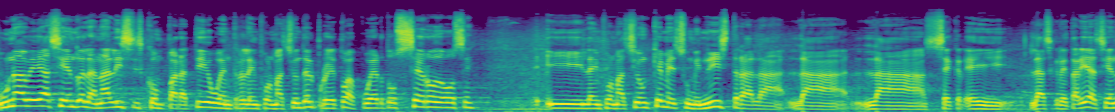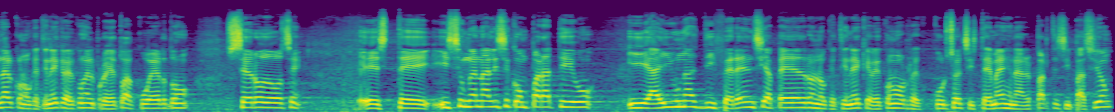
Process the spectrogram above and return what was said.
Una vez haciendo el análisis comparativo entre la información del proyecto de acuerdo 012 y la información que me suministra la, la, eh, la, Secretaría de Hacienda con lo que tiene que ver con el proyecto de acuerdo 012, este, hice un análisis comparativo y hay una diferencia, Pedro, en lo que tiene que ver con los recursos del sistema de general participación.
